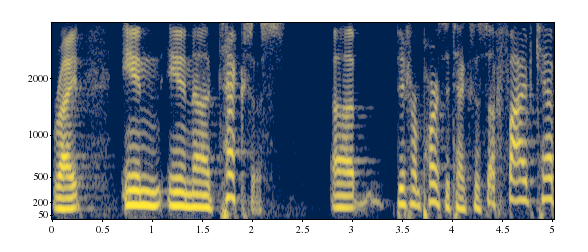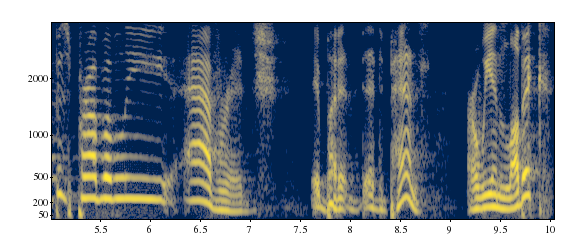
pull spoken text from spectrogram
right? In in uh, Texas, uh, different parts of Texas, a five cap is probably average, It- but it, it depends. Are we in Lubbock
